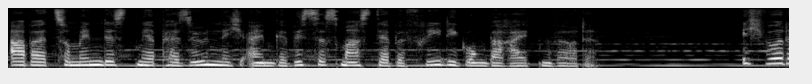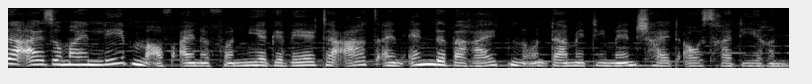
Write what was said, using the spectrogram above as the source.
aber zumindest mir persönlich ein gewisses Maß der Befriedigung bereiten würde. Ich würde also mein Leben auf eine von mir gewählte Art ein Ende bereiten und damit die Menschheit ausradieren.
